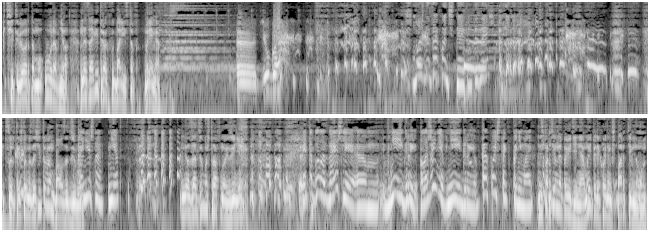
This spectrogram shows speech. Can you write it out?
к четвертому уровню. Назови трех футболистов. Время. Э, Дюба, Можно закончить на этом, ты знаешь? Слушай, ты что, мы засчитываем балл за Дзюбу? Конечно, нет. Ну, За Дзюбу штрафной, извини. Это было, знаешь ли, эм, вне игры. Положение вне игры. Как хочешь, так и понимай. Неспортивное поведение, а мы переходим к спортивному.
